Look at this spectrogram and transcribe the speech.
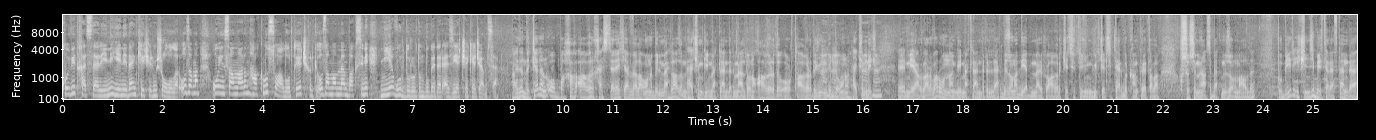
COVID xəstəliyini yenidən keçirmiş olurlar. O zaman o insanların haqlı sualı ortaya çıxır ki, o zaman mən vaksini niyə vurdururdum bu qədər əziyyət çəkəcəmsə? Aydındır. Gəlin o baxaq ağır xəstəlik əvvəla onu bilmək lazımdır. Həkim qiymətləndirməlidir. Onu ağırdır, orta ağırdır, yüngüldür. Onu həkimlik e, meyarları var, onunla qiymətləndirirlər. Biz ona deyə bilmərik ki, ağır keçiddir, yüngül keçiddir. Hər bir konkret hala xüsusi münasibətimiz olmalıdır. Bu bir. ikinci bir tərəfdən də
